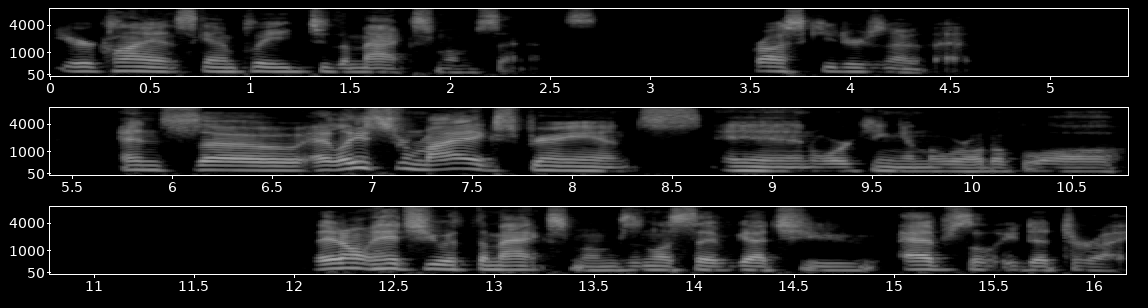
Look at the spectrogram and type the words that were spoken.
your client's going to plead to the maximum sentence. Prosecutors know that. And so, at least from my experience in working in the world of law, they don't hit you with the maximums unless they've got you absolutely dead to right.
